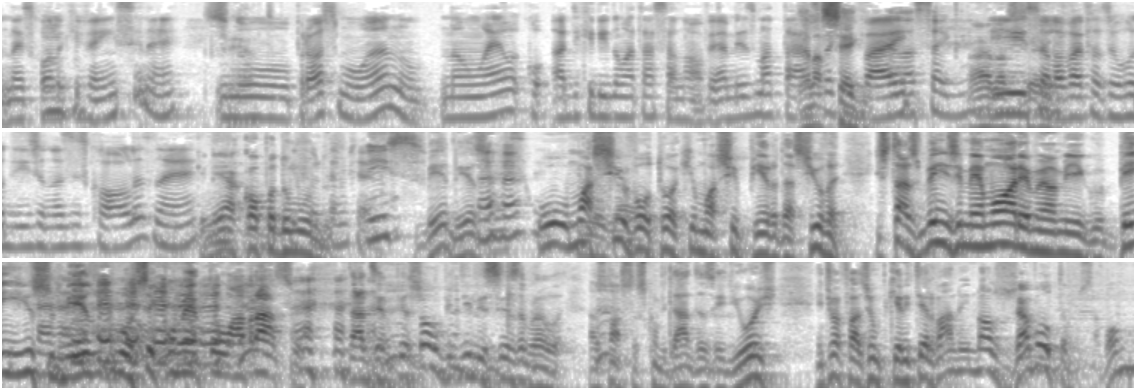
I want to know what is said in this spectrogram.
na escola que vence, né? E no próximo ano não é adquirida uma taça nova, é a mesma taça Ela que segue. vai. Ela segue. Ah, ela Isso, segue. ela vai fazer o rodízio nas escolas, né? Que nem a Copa do E for Mundo. campeã. Isso. Beleza. Aham. O Moacir voltou aqui, o Moacir Pinheiro da Silva. Estás bem de memória, meu amigo. Bem isso mesmo que você comentou. Um abraço. Tá dizendo, pessoal, vou pedir licença para as nossas convidadas aí de hoje. A gente vai fazer um pequeno intervalo e nós já voltamos, tá bom?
